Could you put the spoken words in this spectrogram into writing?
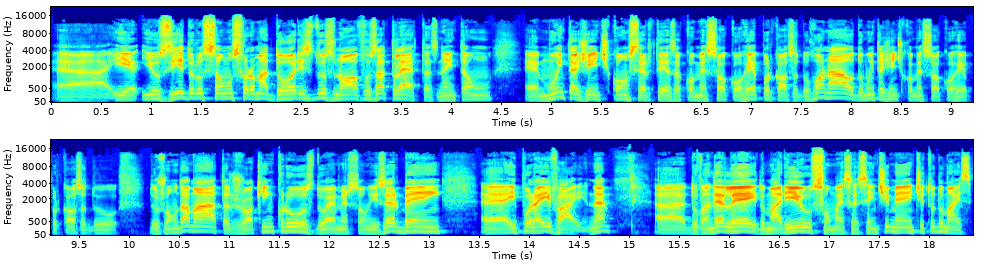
É, e, e, os ídolos são os formadores dos novos atletas, né? Então, é, muita gente com certeza começou a correr por causa do Ronaldo, muita gente começou a correr por causa do, do João da Mata, do Joaquim Cruz, do Emerson Iserben, é, e por aí vai, né? Uh, do Vanderlei, do Marilson, mais recentemente e tudo mais.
